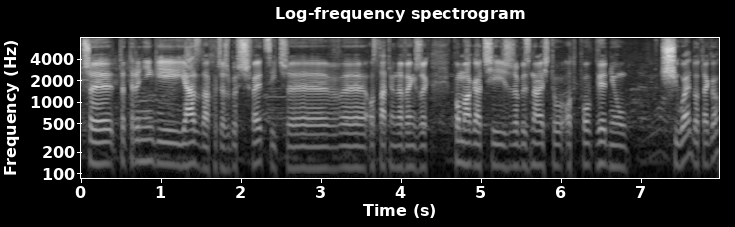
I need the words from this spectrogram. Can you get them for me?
Czy te treningi, jazda chociażby w Szwecji, czy w, ostatnio na Węgrzech pomaga ci, żeby znaleźć tą odpowiednią siłę do tego?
